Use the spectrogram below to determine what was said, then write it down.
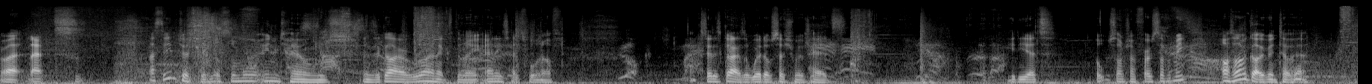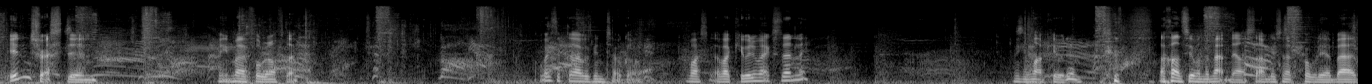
Right, that's that's interesting. Got some more intels. There's a guy right next to me, and his head's falling off. Like I said, this guy has a weird obsession with heads. Idiot. Oh, someone's trying to throw stuff at me. Oh, there's another guy with intel here. Interesting. I think he may have fallen off though. Where's the guy with intel gone? Have I, have I killed him accidentally? I think I might have killed him. I can't see him on the map now, so I'm guessing that's probably a bad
